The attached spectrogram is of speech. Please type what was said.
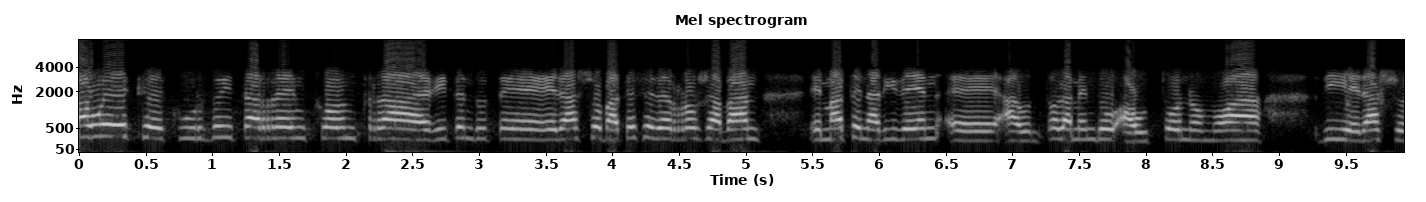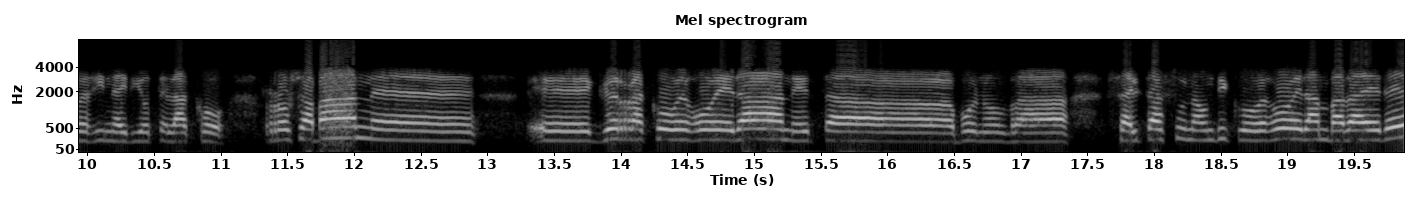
hauek eh, kurduitarren kontra egiten dute eraso batez ere rosa ban ematen ari den e, autolamendu autonomoa di eraso egin nahi diotelako. Rosa ban e, gerrako egoeran eta bueno, ba, zailtasun handiko egoeran bada ere,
